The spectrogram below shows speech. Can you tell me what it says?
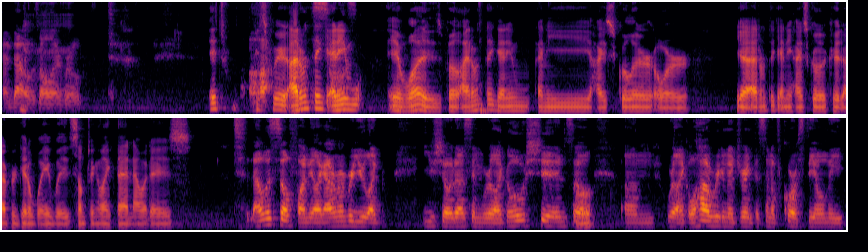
and that was all I wrote. It's Uh, it's weird. I don't think so any awesome. it was, but I don't think any any high schooler or yeah, I don't think any high schooler could ever get away with something like that nowadays. that was so funny. Like I remember you like you showed us and we're like, oh shit, and so um, we're like, well, how are we gonna drink this? And of course, the only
